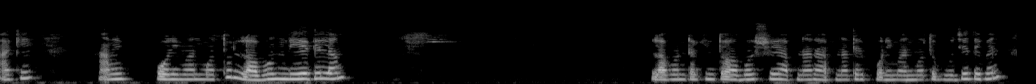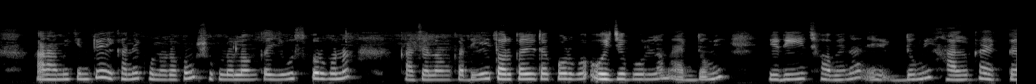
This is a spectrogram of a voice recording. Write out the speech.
আগে আমি পরিমাণ মতো লবণ দিয়ে দিলাম। লবণটা কিন্তু অবশ্যই আপনারা আপনাদের পরিমাণ মতো বুঝে দেবেন। আর আমি কিন্তু এখানে কোনো রকম শুকনো লঙ্কা ইউজ করব না। কাঁচা লঙ্কা দিয়েই তরকারিটা করব। ওই যে বললাম, একদমই রিচ হবে না, একদমই হালকা একটা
